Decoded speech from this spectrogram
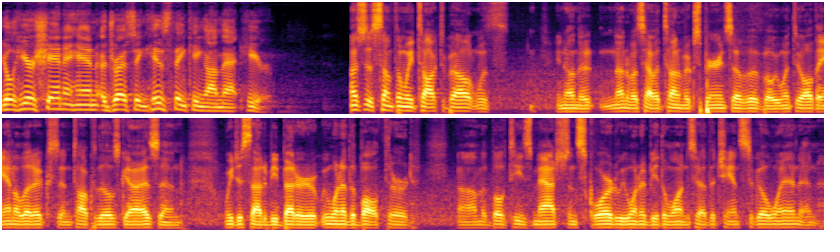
You'll hear Shanahan addressing his thinking on that here. That's just something we talked about with, you know, none of us have a ton of experience of it, but we went through all the analytics and talked with those guys, and we just thought it'd be better. We wanted the ball third. Um, if both teams matched and scored, we wanted to be the ones who had the chance to go win, and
